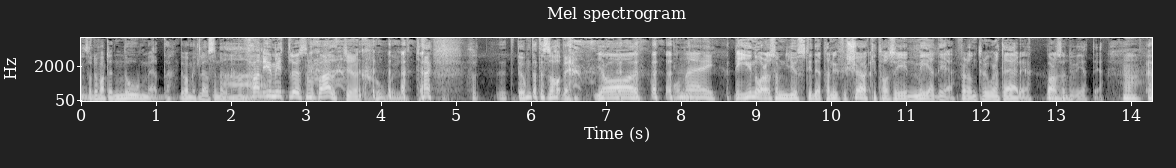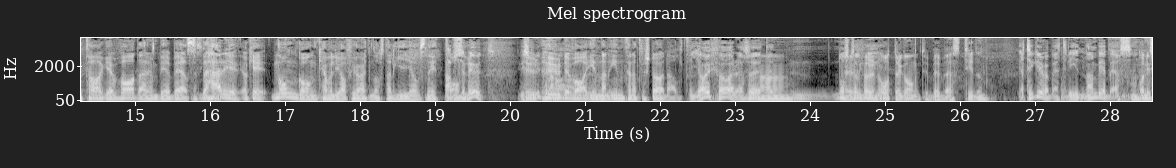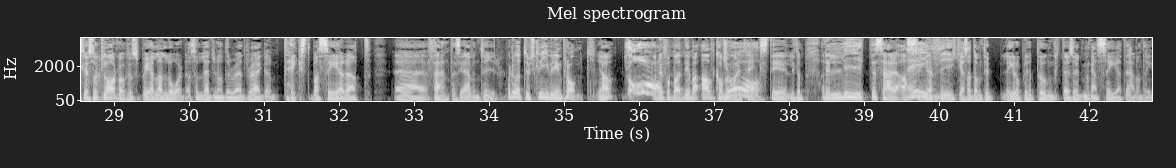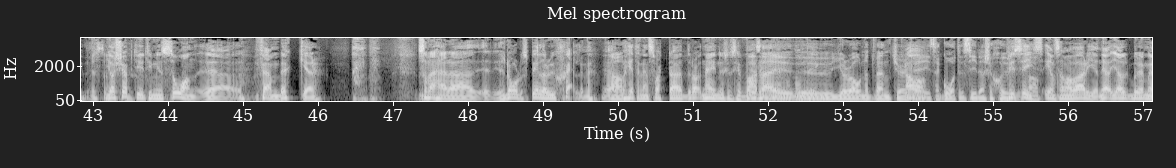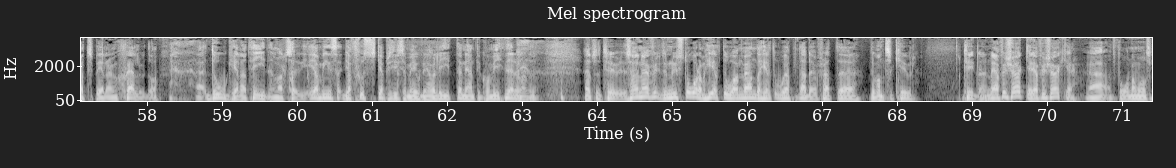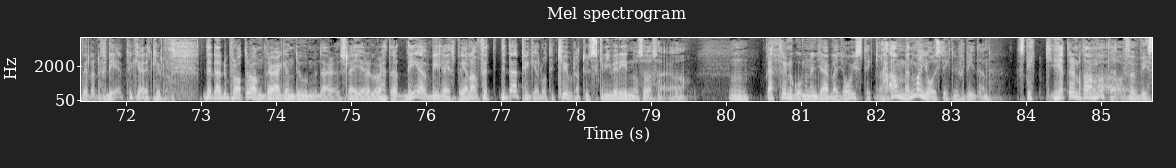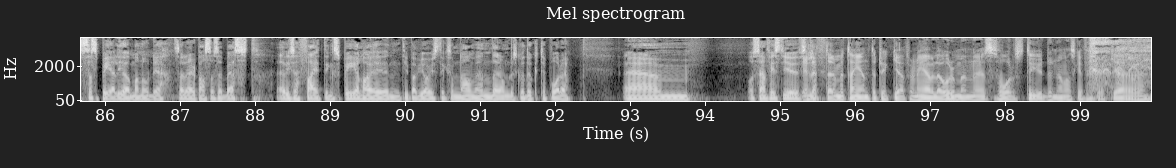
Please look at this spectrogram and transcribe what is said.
Så det var det Nomed, det var mitt lösenord. Fan, det är ju mitt lösenord på allt ju. Coolt. Tack. Det är Dumt att du sa det. Ja, Åh nej. det är ju några som just i detta nu försöker ta sig in med det, för de tror att det är det. Bara så att du vet det. Tage, vad är en BBS? Det här är, okej, någon gång kan väl jag få göra ett nostalgiavsnitt Absolut. Om hur, hur det var innan internet förstörde allt. Jag är för. Alltså, ett, Ja. ett, Jag är nostalgi. för en återgång till BBS-tiden. Jag tycker det var bättre innan BBS. Och ni ska såklart också spela Lord, alltså Legend of the Red Dragon, textbaserat eh, fantasy-äventyr. Och då att du skriver i en prompt. Ja, Ja! Och du får bara, det är bara, allt kommer bara i Ja! text. Det är, liksom, ja, det är lite så här Nej. ASCII-grafik, alltså att de typ lägger upp lite punkter så man kan se att det är någonting. Jag köpte ju till min son eh, fem böcker. Sådana här uh, rollspel där du själv. Ja. Vad heter den svarta? Nej, nu ska vi se. Det är här, Vargen. uh, your own adventure Ja. grej, så här, gå till sida 27. Precis, ensamma vargen. Jag, jag började med att spela den själv då. Eh, dog hela tiden. Jag minns jag fuskade precis som jag gjorde när jag var liten när jag inte kom vidare. Så nu står de helt oanvända, helt oöppnade för att eh, det var inte så kul. Tydligen. Men jag försöker, jag försöker ja, att få honom att spela det, för det tycker jag är rätt kul. Det där du pratar om, Dragon Doom, där Slayer eller vad det heter, det vill jag spela. För det där tycker jag låter kul, att du skriver in och så. så här, ja. Bättre än att gå med en jävla joystick. Använder man joystick nu för tiden? Stick, heter det något annat Ja, eller? för vissa spel gör man nog det, så där det passar sig bäst. Eh, Vissa fighting-spel har ju en typ av joystick som du använder om du ska vara duktig på det. Ehm, och sen finns det ju... Det är lättare med tangenter tycker jag för den jävla ormen är svårstyrd när man ska försöka med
